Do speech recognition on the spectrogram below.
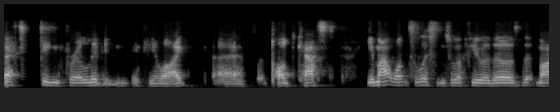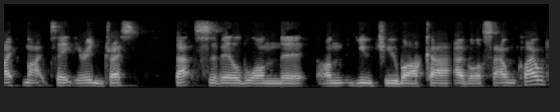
betting for a living, if you like, uh, podcast. You might want to listen to a few of those that might might take your interest. That's available on the on YouTube archive or SoundCloud.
